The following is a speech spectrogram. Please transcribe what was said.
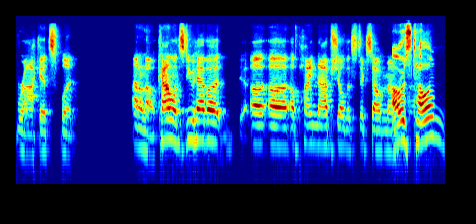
rockets. But I don't know. Collins, do you have a a, a, Pine Knob shell that sticks out in memory? I was telling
